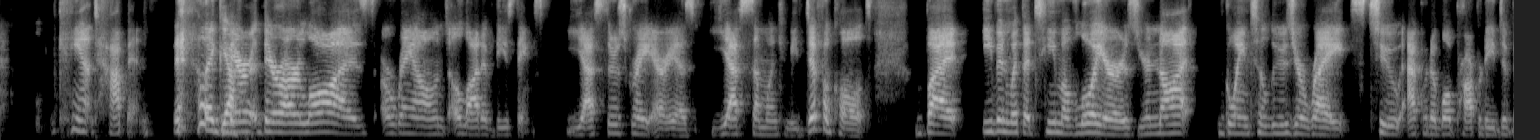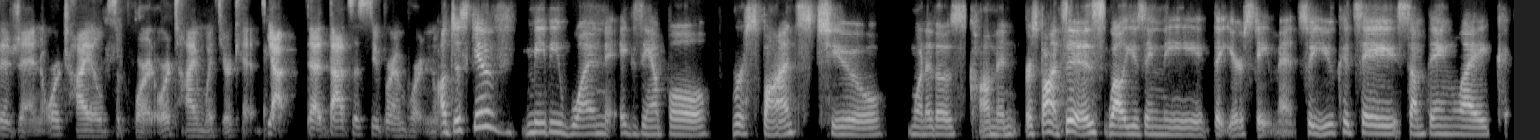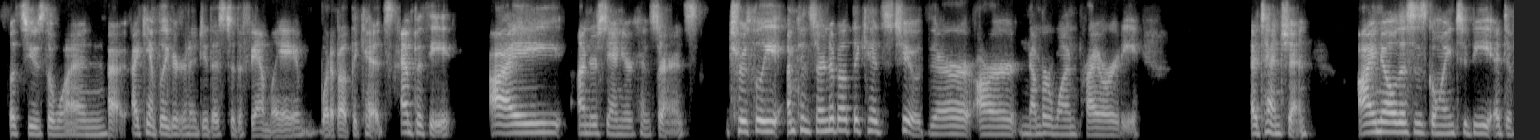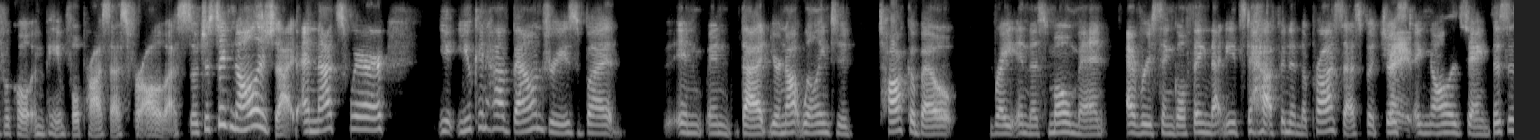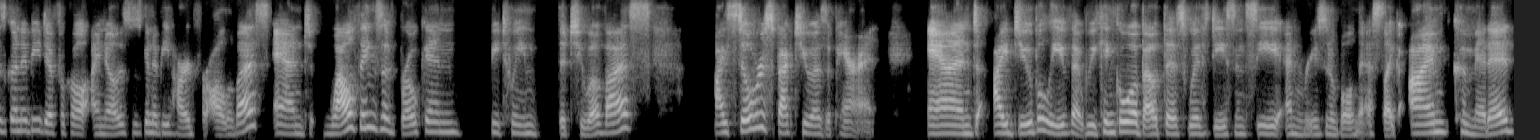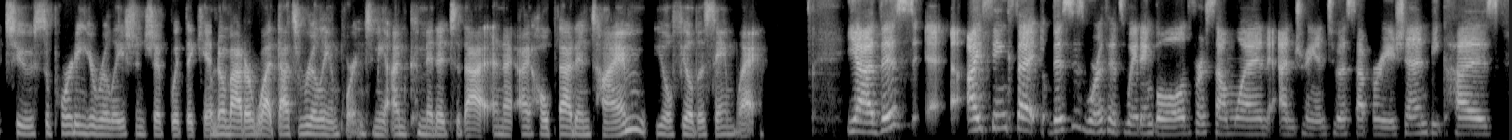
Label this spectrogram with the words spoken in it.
can't happen like yeah. there there are laws around a lot of these things. Yes, there's gray areas. Yes, someone can be difficult, but even with a team of lawyers, you're not going to lose your rights to equitable property division or child support or time with your kids. Yeah, that that's a super important. One. I'll just give maybe one example response to one of those common responses while using the the ear statement. So you could say something like let's use the one uh, i can't believe you're going to do this to the family. What about the kids? Empathy. I understand your concerns. Truthfully i'm concerned about the kids too. They're our number one priority. Attention. I know this is going to be a difficult and painful process for all of us. So just acknowledge that. And that's where you, you can have boundaries, but in, in that you're not willing to talk about right in this moment every single thing that needs to happen in the process, but just right. acknowledging this is going to be difficult. I know this is going to be hard for all of us. And while things have broken between the two of us, I still respect you as a parent. And I do believe that we can go about this with decency and reasonableness. Like, I'm committed to supporting your relationship with the kid no matter what. That's really important to me. I'm committed to that. And I, I hope that in time you'll feel the same way. Yeah, this, I think that this is worth its weight in gold for someone entering into a separation because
